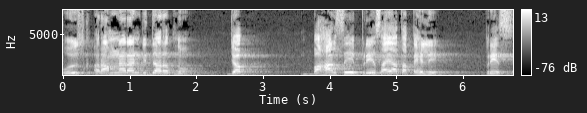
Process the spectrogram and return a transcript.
उस रामनारायण विद्यारत्नो, जब बाहर से प्रेस आया था पहले, प्रेस,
